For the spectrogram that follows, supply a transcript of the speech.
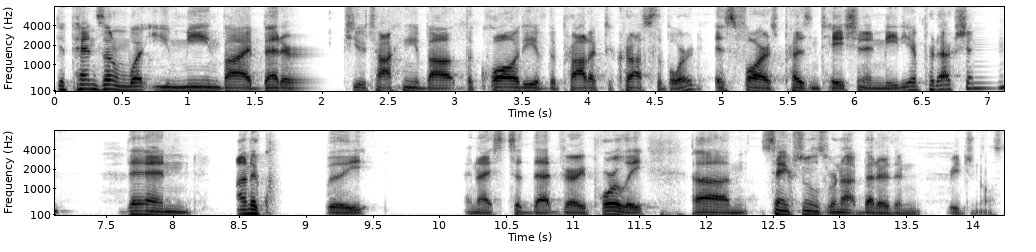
depends on what you mean by better. If you're talking about the quality of the product across the board, as far as presentation and media production, then unequivocally, and I said that very poorly, um, sanctionals were not better than regionals.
